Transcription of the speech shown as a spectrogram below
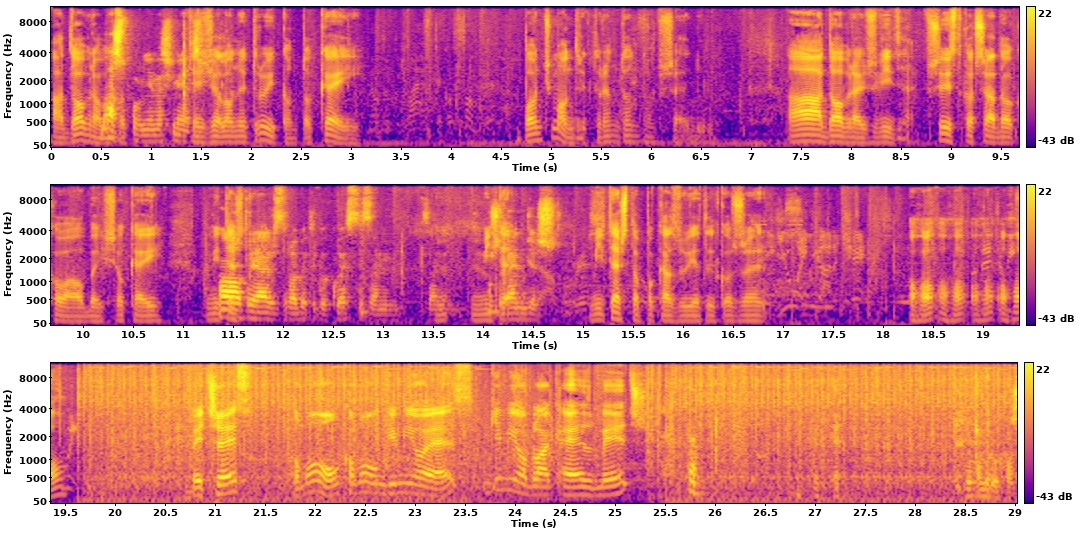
A dobra, bo Masz to powinieneś mieć. ten zielony trójkąt, okej. Bądź mądry, którym on tam wszedł. A, dobra, już widzę. Wszystko trzeba dookoła obejść, okej. Mi, O, też, to ja już zrobię tego questu zanim, zanim mi, te, mi też to pokazuje, tylko że... Oho, oho, oho, oho. Bitches! Come on, come on, give me your ass. Give me your black ass, bitch. Gdzie tam ruchasz?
